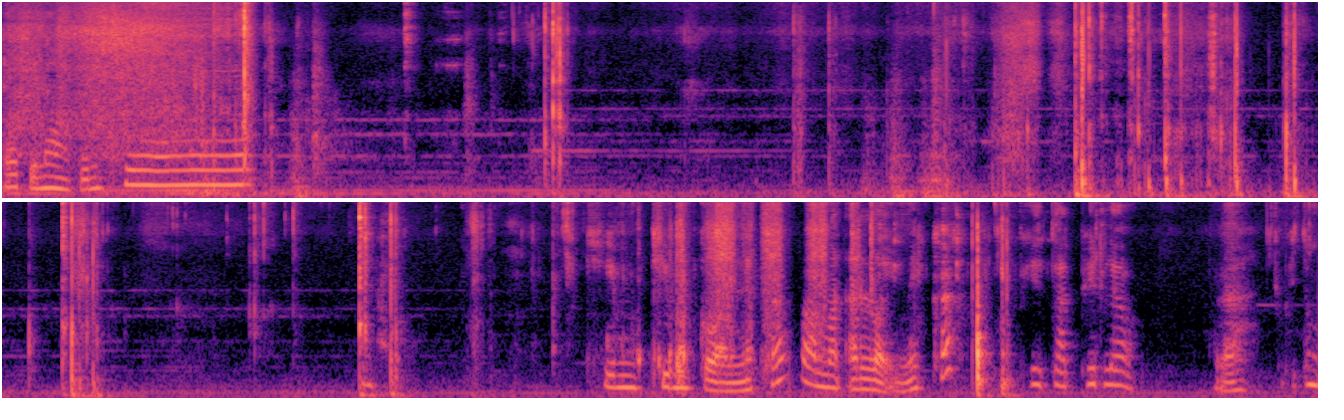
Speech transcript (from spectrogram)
ได้พี่น้องกินเค้ก ชิมชิมก่อนนะคะว่ามันอร่อยไหมคะพี่ตัดพิษแล้วเหรอพี่ต้อง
